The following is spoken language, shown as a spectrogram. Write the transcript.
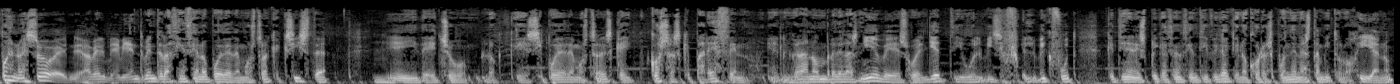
Bueno, eso, eh, a ver, evidentemente la ciencia no puede demostrar que existe mm. y de hecho lo que sí puede demostrar es que hay cosas que parecen el gran hombre de las nieves o el Yeti o el, el Bigfoot que tienen explicación científica y que no corresponden a esta mitología, ¿no?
